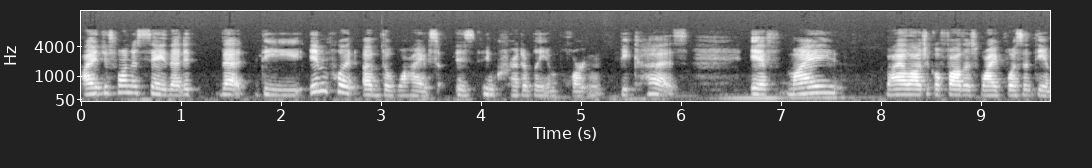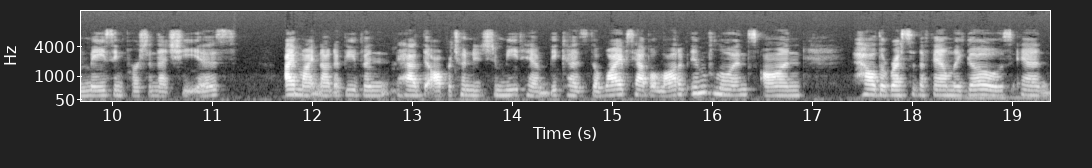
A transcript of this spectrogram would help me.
I just want to say that it that the input of the wives is incredibly important because if my biological father's wife wasn't the amazing person that she is, I might not have even had the opportunity to meet him because the wives have a lot of influence on how the rest of the family goes. And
